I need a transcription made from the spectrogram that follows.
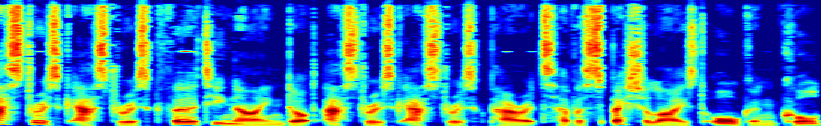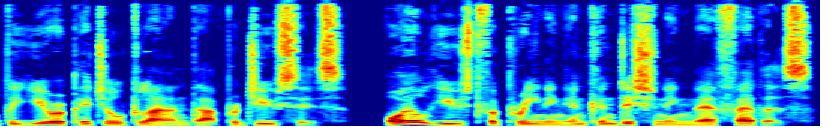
Asterisk asterisk 39 dot asterisk asterisk Parrots have a specialized organ called the uropygial gland that produces oil used for preening and conditioning their feathers.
